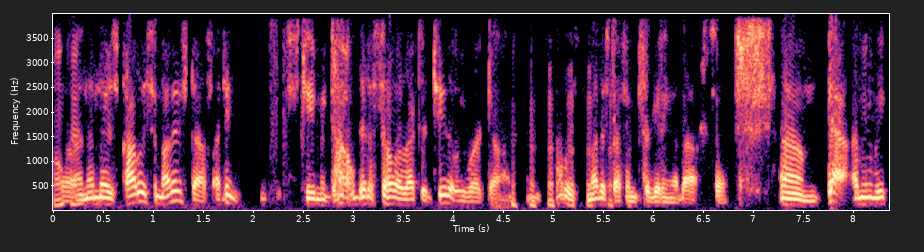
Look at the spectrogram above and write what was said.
So- Okay. and then there's probably some other stuff. I think Steve McDonald did a solo record too that we worked on. Probably some other stuff I'm forgetting about. So, um, yeah, I mean, we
